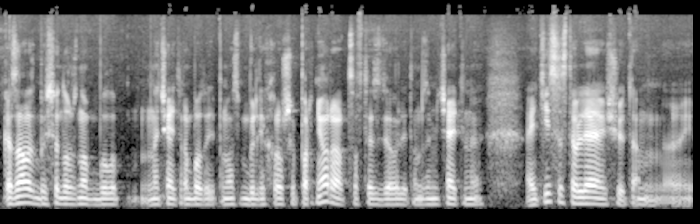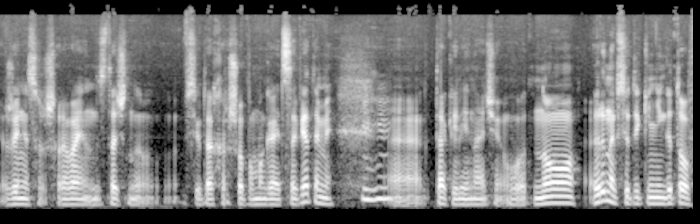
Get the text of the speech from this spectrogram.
Казалось бы, все должно было начать работать. У нас были хорошие партнеры, от софта сделали там замечательную IT-составляющую. Там э, Женя Шаровая достаточно всегда хорошо помогает советами, mm-hmm. э, так или иначе. Вот. Но рынок все-таки не готов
